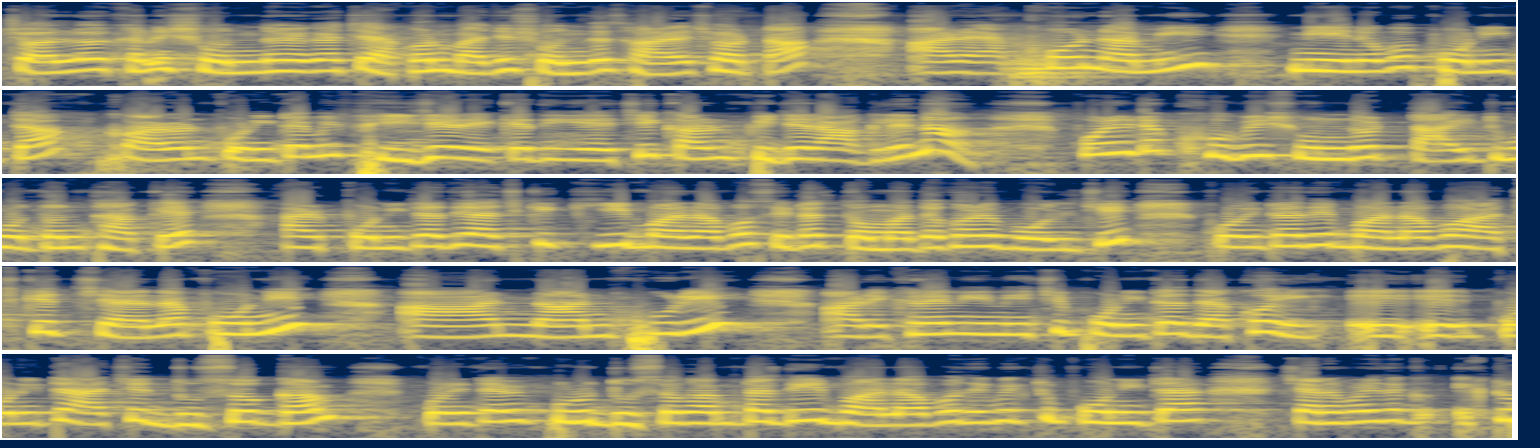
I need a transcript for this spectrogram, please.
চলো এখানে সন্ধে হয়ে গেছে, এখন বাজে সন্ধে সাড়ে ছটা। আর এখন আমি নিয়ে নেব পনিটা কারণ পনিটা আমি ফ্রিজে রেখে দিয়েছি, কারণ ফ্রিজে রাখলে না পনিটা খুবই সুন্দর টাইট মতন থাকে। আর পনিটা দিয়ে আজকে কি বানাবো সেটা তোমাদের ঘরে বলছি। পনিটা দিয়ে বানাবো আজকে চ্যানা পনি আর নানপুরি আর এখানে নিয়ে নিয়েছি পনিটা দেখো এই- পনিটা আছে দুশো গ্রাম। পনিটা আমি পুরো দুশো গ্রামটা দিয়েই বানাবো। দেখবে একটু পনিটা চ্যানা পনিটা একটু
